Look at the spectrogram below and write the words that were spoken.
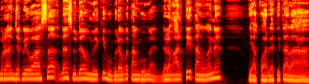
meranjak dewasa dan sudah memiliki beberapa tanggungan. Dalam arti tanggungannya ya keluarga kita lah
